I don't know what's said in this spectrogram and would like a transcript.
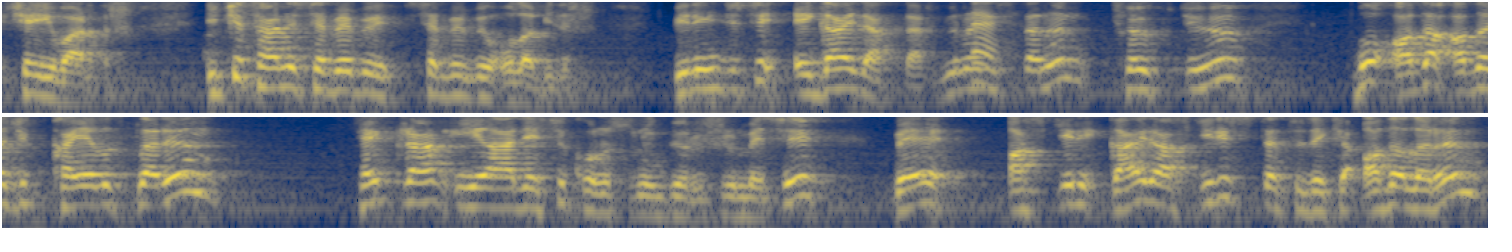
şeyi vardır. İki tane sebebi sebebi olabilir. Birincisi Egaylaklar. Yunanistan'ın çöktüğü bu ada adacık kayalıkların tekrar iadesi konusunun görüşülmesi ve askeri gayri askeri statüdeki adaların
